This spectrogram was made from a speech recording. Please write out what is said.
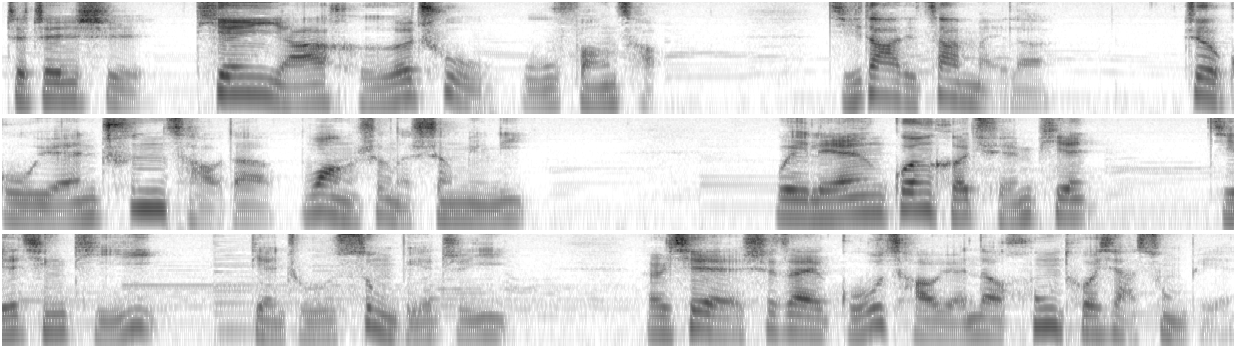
这真是天涯何处无芳草，极大地赞美了这古原春草的旺盛的生命力。尾联关合全篇。结情提意，点出送别之意，而且是在古草原的烘托下送别，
